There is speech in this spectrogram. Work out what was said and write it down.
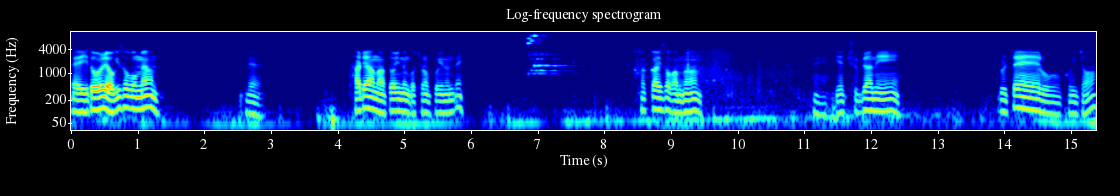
네, 이 돌 여기서 보면 네 달이 하나 떠 있는 것처럼 보이는데 가까이서 가면 네, 이게 주변이 물대로 보이죠.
